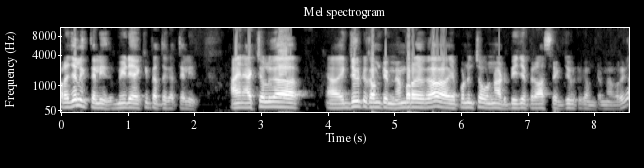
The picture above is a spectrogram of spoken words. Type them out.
ప్రజలకు తెలియదు మీడియాకి పెద్దగా తెలియదు. ఆయన యాక్చువల్గా ఎగ్జిక్యూటివ్ కమిటీ మెంబర్గా ఎప్పటి నుంచో ఉన్నాడు బీజేపీ రాష్ట్ర ఎగ్జిక్యూటివ్ కమిటీ మెంబర్గా.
